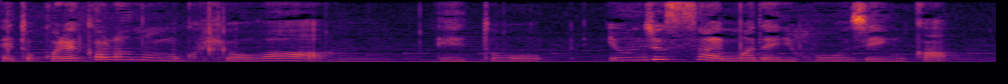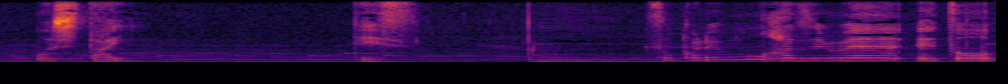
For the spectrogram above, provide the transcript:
えっとこれからの目標はえっと40歳までに法人化をしたいです。そうこれも初めえっと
